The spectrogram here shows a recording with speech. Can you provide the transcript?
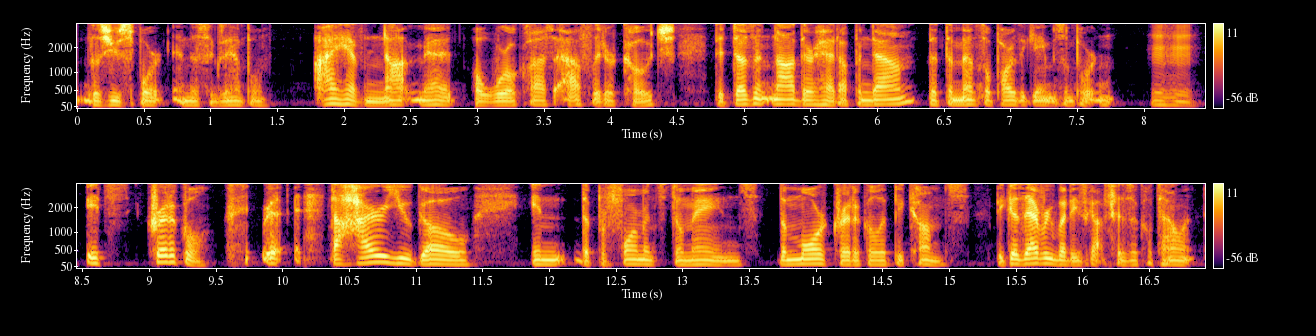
Let's use sport in this example. I have not met a world class athlete or coach that doesn't nod their head up and down that the mental part of the game is important. Mm-hmm. It's critical. the higher you go in the performance domains, the more critical it becomes because everybody's got physical talent.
